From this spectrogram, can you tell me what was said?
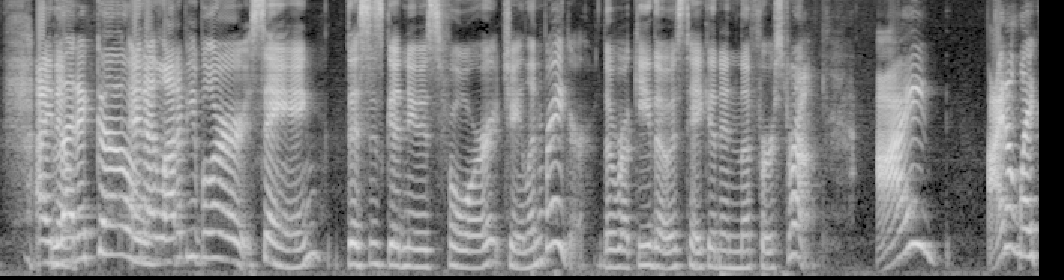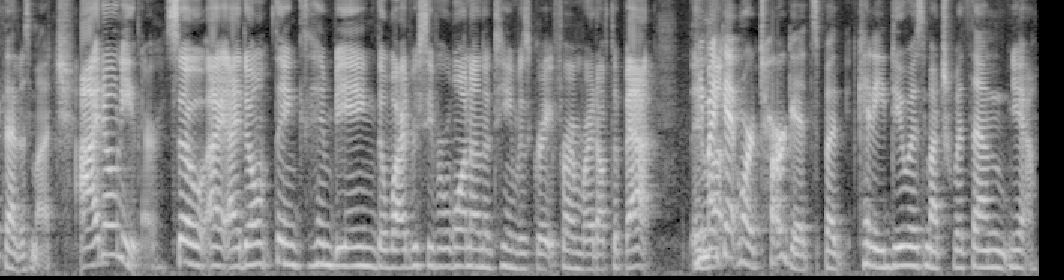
I know. Let it go. And a lot of people are saying this is good news for Jalen Reagor, the rookie that was taken in the first round. I I don't like that as much. I don't either. So I, I don't think him being the wide receiver one on the team is great for him right off the bat. He might get more targets, but can he do as much with them? Yeah.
